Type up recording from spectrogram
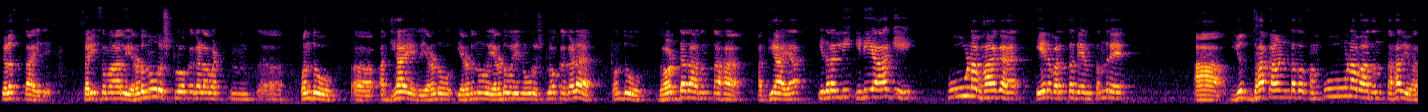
ತಿಳಿಸ್ತಾ ಇದೆ. ಸರಿಸುಮಾರು ಎರಡು ನೂರು ಶ್ಲೋಕಗಳ ಒಂದು ಅಧ್ಯಾಯ ಇದು ಎರಡು ಎರಡು ನೂರು ಎರಡೂವರೆ ನೂರು ಶ್ಲೋಕಗಳ ಒಂದು ದೊಡ್ಡದಾದಂತಹ ಅಧ್ಯಾಯ. ಇದರಲ್ಲಿ ಇಡಿಯಾಗಿ ಪೂರ್ಣ ಭಾಗ ಏನು ಬರ್ತದೆ ಅಂತಂದರೆ ಆ ಯುದ್ಧಕಾಂಡದ ಸಂಪೂರ್ಣವಾದಂತಹ ವಿವರ.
